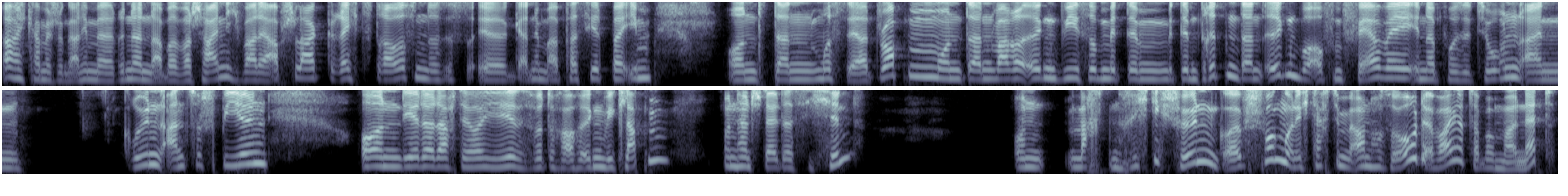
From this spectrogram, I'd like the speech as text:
ach, ich kann mich schon gar nicht mehr erinnern, aber wahrscheinlich war der Abschlag rechts draußen, das ist äh, gerne mal passiert bei ihm. Und dann musste er droppen und dann war er irgendwie so mit dem, mit dem dritten dann irgendwo auf dem Fairway in der Position, einen Grün anzuspielen. Und jeder dachte, oh je, das wird doch auch irgendwie klappen. Und dann stellt er sich hin und macht einen richtig schönen Golfschwung. Und ich dachte mir auch noch so, oh, der war jetzt aber mal nett.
